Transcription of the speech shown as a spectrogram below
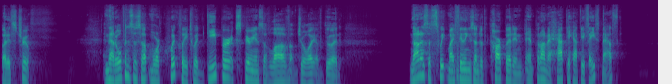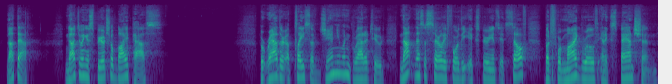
but it's true. And that opens us up more quickly to a deeper experience of love, of joy, of good. Not as to sweep my feelings under the carpet and, and put on a happy, happy face mask. Not that. Not doing a spiritual bypass, but rather a place of genuine gratitude, not necessarily for the experience itself, but for my growth and expansion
